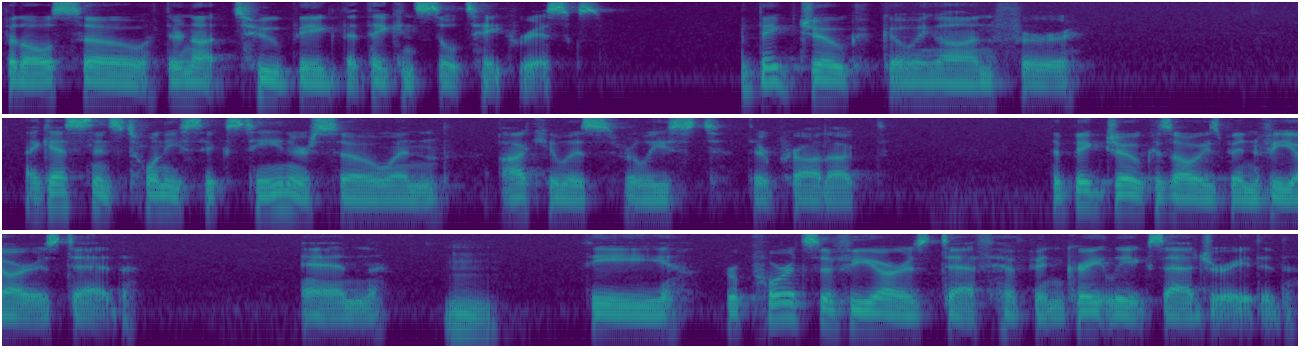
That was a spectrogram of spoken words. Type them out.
but also they're not too big that they can still take risks. A big joke going on for, I guess, since 2016 or so when Oculus released their product. The big joke has always been VR is dead. And mm. The reports of VR's death have been greatly exaggerated.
